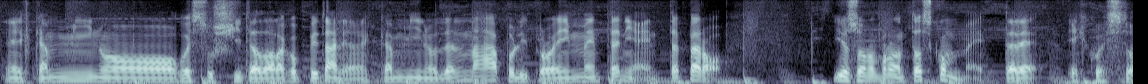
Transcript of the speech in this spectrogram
nel cammino, questa uscita dalla Coppa Italia nel cammino del Napoli, probabilmente niente, però io sono pronto a scommettere e questo,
